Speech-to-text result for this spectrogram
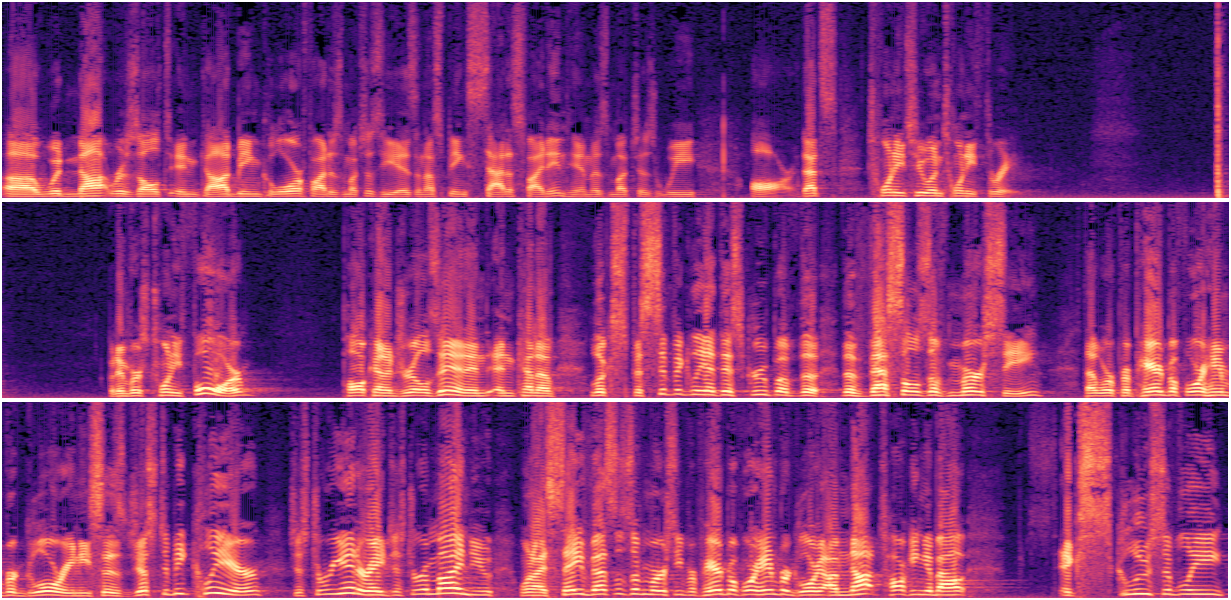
uh, would not result in God being glorified as much as He is and us being satisfied in Him as much as we are. That's 22 and 23. But in verse 24, Paul kind of drills in and, and kind of looks specifically at this group of the, the vessels of mercy that were prepared before him for glory. And he says, just to be clear, just to reiterate, just to remind you, when I say vessels of mercy prepared before him for glory, I'm not talking about exclusively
